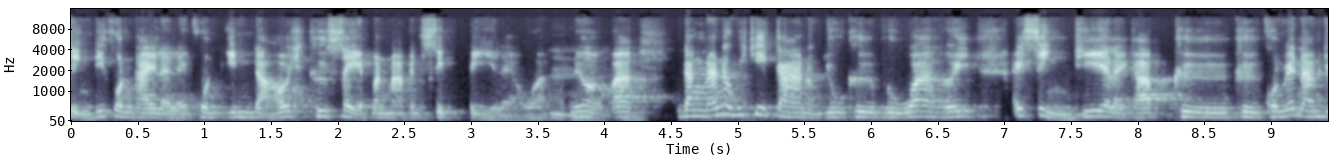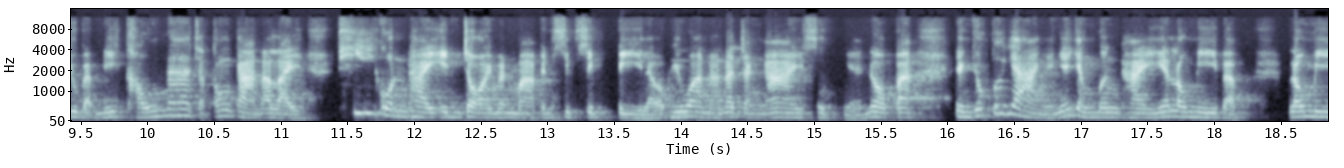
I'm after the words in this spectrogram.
สิ่งที่คนไทยหลาย ๆ คน enjoy คือเสพมันมาเป็น 10 ปีแล้วอะอืมนึกออกปะดังนั้นอะวิธีการของ you คือรู้ว่าเฮ้ยไอสิ่งที่อะไรครับ คือคือคนเวียดนามอยู่แบบนี้เขาน่าจะต้องการอะไร ที่คนไทย enjoy มันมาเป็น 10บสปี แล้วพี่ว่านั้นน่าจะง่ายสุดเนี่ยนึกออกปะอย่างยกตัวอย่างอย่างเงี้ยอย่างเมืองไทยเนี่ยเรามีแบบ เรามี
